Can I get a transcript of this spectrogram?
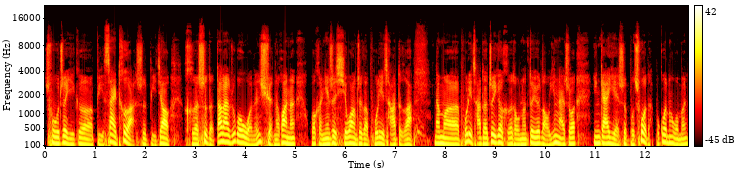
出这一个比赛特啊是比较合适的。当然，如果我能选的话呢，我肯定是希望这个普里查德啊。那么普里查德这一个合同呢，对于老鹰来说应该也是不错的。不过呢，我们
